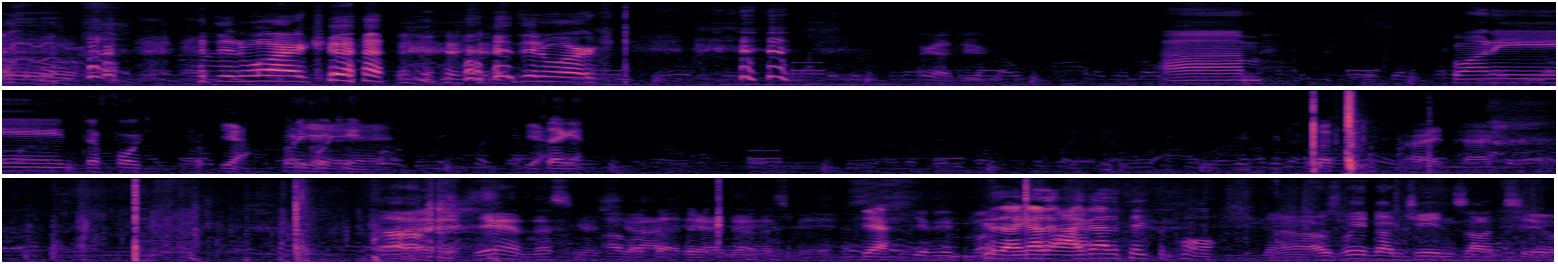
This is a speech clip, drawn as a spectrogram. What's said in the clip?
Oh. it didn't work. it didn't work. I got you. um, 20 to 4, Yeah. 2014. Yeah, yeah. Second. Left. All right, Pack. Damn, that's a good shot. that Yeah, no, that's me. Yeah. Give me Because I got I got to take the ball. No, I was waiting on Jaden's on too,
